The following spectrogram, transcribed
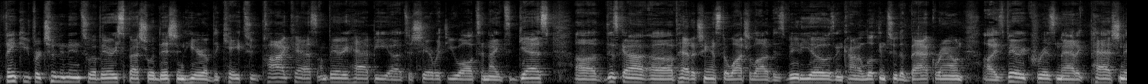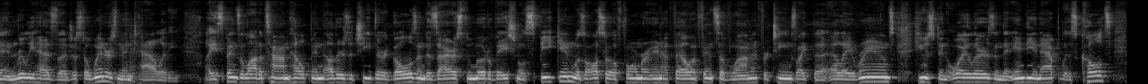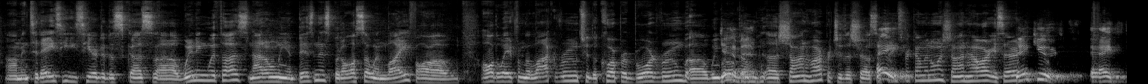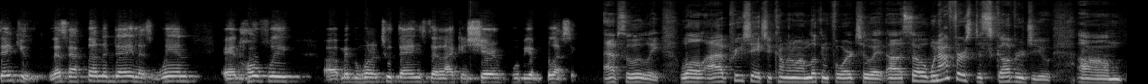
Uh, and thank you for tuning in to a very special edition here of the K2 podcast. I'm very happy uh, to share with you all tonight's guest. Uh, this guy, uh, I've had a chance to watch a lot of his videos and kind of look into the background. Uh, he's very charismatic, passionate, and really has uh, just a winner's mentality. he spends a lot of time helping others achieve their goals and desires through motivational speaking. Was also a former NFL offensive lineman for teams like the LA Rams, Houston Oilers, and the Indianapolis Colts. Um, and today he's here to discuss uh, winning with us, not only in business but also in life, uh, all the way from the locker room to the corporate boardroom. Uh, we yeah, welcome uh, Shawn Harper to the show. So hey. thanks for coming on, Shawn. How are you, sir? Thank you. Hey, thank you. Let's have fun today. Let's win, and hopefully, uh, maybe one or two things that I can share will be a blessing. Absolutely. Well, I appreciate you coming on. I'm looking forward to it. Uh, so, when I first discovered you, um,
